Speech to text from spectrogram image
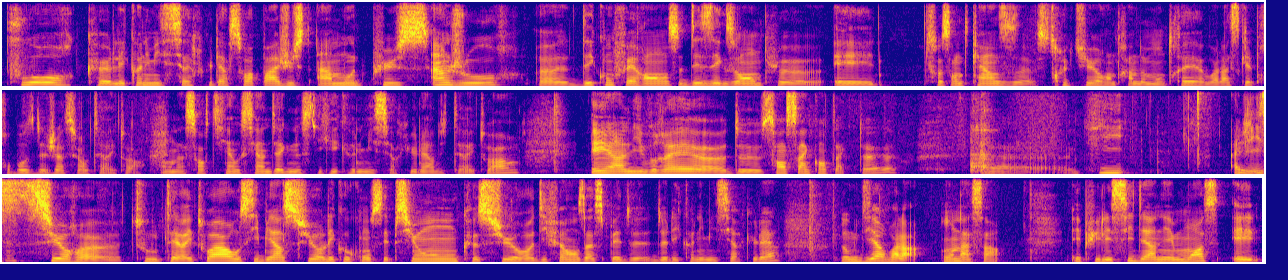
pour que l'économie circulaire soit pas juste un mot de plus, un jour, euh, des conférences, des exemples et 75 structures en train de montrer voilà ce qu'elles proposent déjà sur le territoire. On a sorti aussi un diagnostic économie circulaire du territoire et un livret euh, de 150 acteurs euh, qui agissent sur euh, tout le territoire, aussi bien sur l'éco-conception que sur différents aspects de, de l'économie circulaire. Donc dire, voilà, on a ça. Et puis les six derniers mois, et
